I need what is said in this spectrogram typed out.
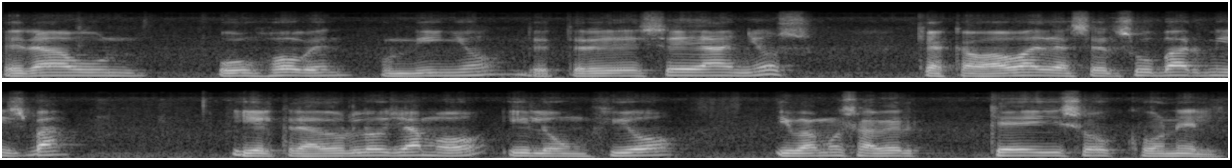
Era un, un joven, un niño de 13 años que acababa de hacer su bar mitzvah y el Creador lo llamó y lo ungió y vamos a ver qué hizo con él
